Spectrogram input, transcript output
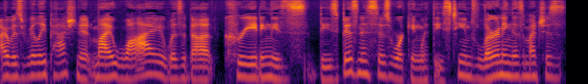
I was really passionate. My why was about creating these, these businesses, working with these teams, learning as much as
